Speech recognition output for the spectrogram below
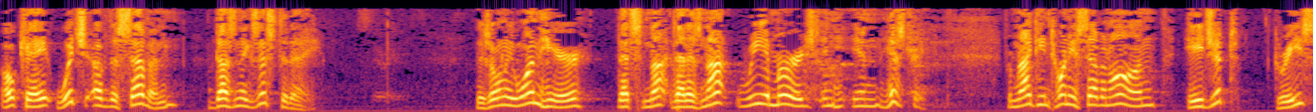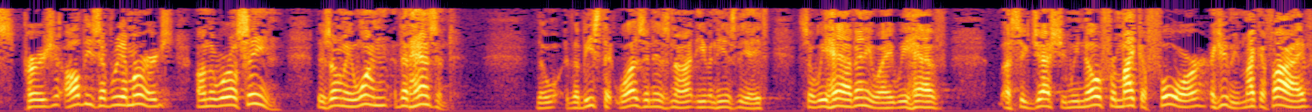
Okay, which of the seven doesn't exist today? There's only one here that's not, that has not reemerged in, in history. From 1927 on, Egypt, Greece, Persia, all these have reemerged on the world scene. There's only one that hasn't. The, the beast that was and is not, even he is the eighth. So we have, anyway, we have a suggestion. We know from Micah 4, excuse me, Micah 5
